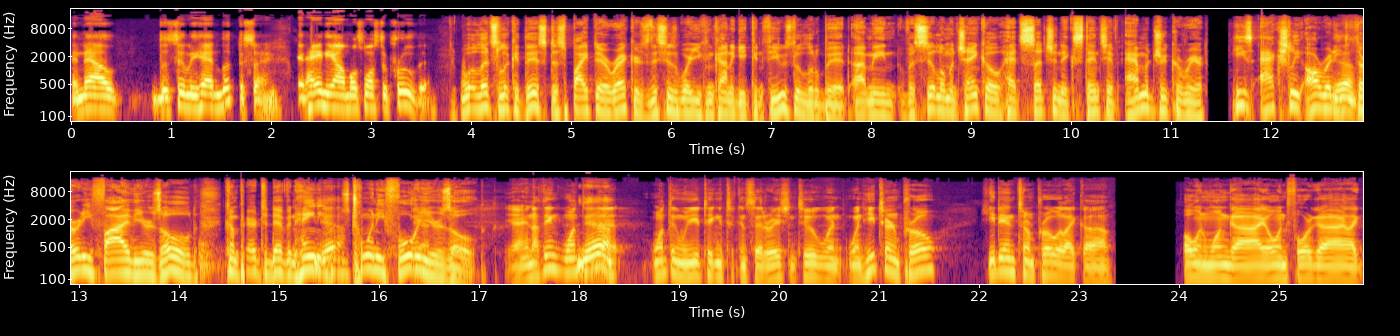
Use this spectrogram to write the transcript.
and now Vasily hadn't looked the same. And Haney almost wants to prove it. well, let's look at this. Despite their records, this is where you can kind of get confused a little bit. I mean, Vasyl Lomachenko had such an extensive amateur career. He's actually already Yeah. 35 years old compared to Devin Haney, Yeah. who's 24 years old. Yeah, and I think one thing Yeah. that one thing we need to take into consideration too when when he turned pro, he didn't turn pro with like a 0 and 1 guy, 0 and 4 guy like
